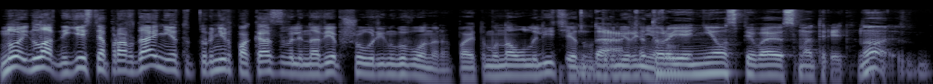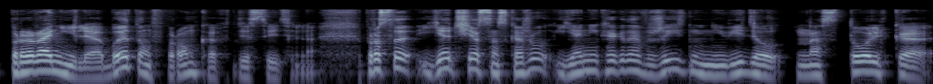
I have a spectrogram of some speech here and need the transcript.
Но и ладно, есть оправдание, этот турнир показывали на веб-шоу of Honor, поэтому на Elite этого Да, турнира не который я не успеваю смотреть. Но проронили об этом в промках, действительно. Просто я честно скажу, я никогда в жизни не видел настолько,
